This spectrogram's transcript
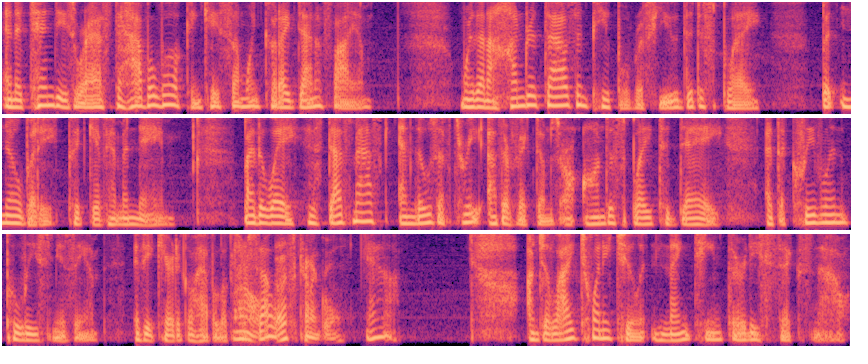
and attendees were asked to have a look in case someone could identify him. More than a 100,000 people reviewed the display, but nobody could give him a name. By the way, his death mask and those of three other victims are on display today at the Cleveland Police Museum if you care to go have a look oh, yourself. That's kind of cool. Yeah. On July 22, 1936, now,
